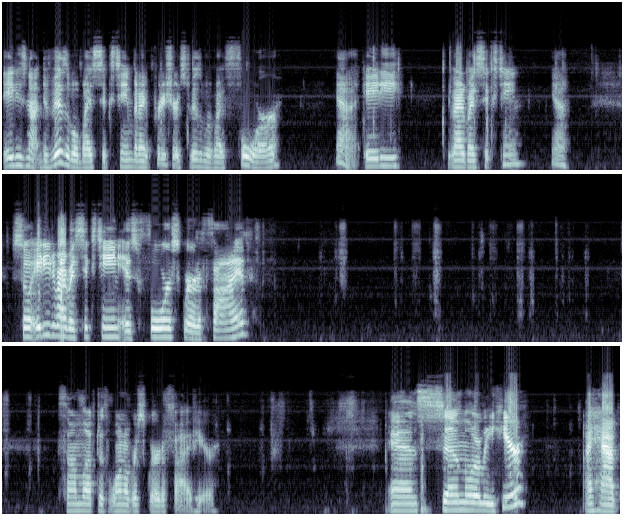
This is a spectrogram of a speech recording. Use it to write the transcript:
80 is not divisible by 16, but I'm pretty sure it's divisible by 4. Yeah, 80 divided by 16. Yeah. So 80 divided by 16 is 4 square root of 5. So I'm left with 1 over square root of 5 here. And similarly here, I have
